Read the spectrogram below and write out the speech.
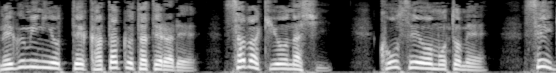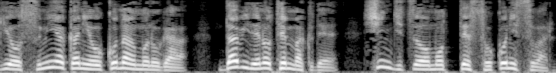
恵みによって固く立てられ、裁きをなし、公正を求め、正義を速やかに行う者が、ダビデの天幕で真実をもってそこに座る。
